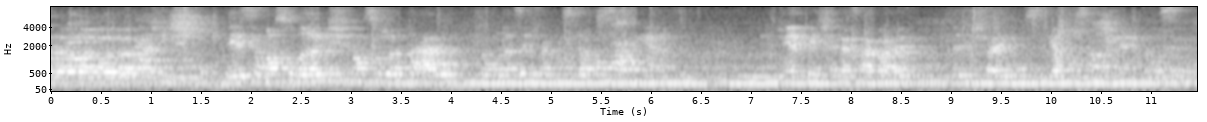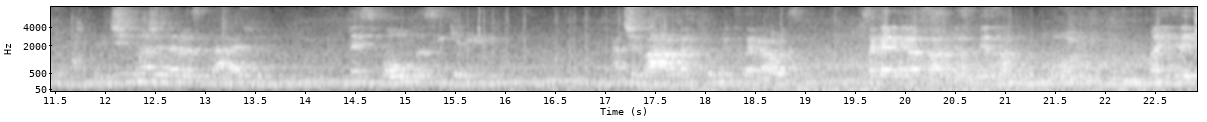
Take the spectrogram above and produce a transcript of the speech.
Uh, a gente, esse é o nosso lanche, nosso jantar, pelo menos a gente vai conseguir almoçar amanhã. O dinheiro que a gente gastar agora, a gente vai conseguir almoçar amanhã. Então, assim, ele tinha uma generosidade nesse ponto, assim, que ele ativava, que foi muito legal, assim. Só que era engraçado, porque as estavam com fome, mas ele,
